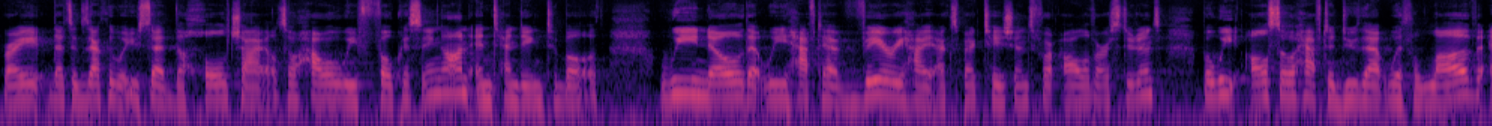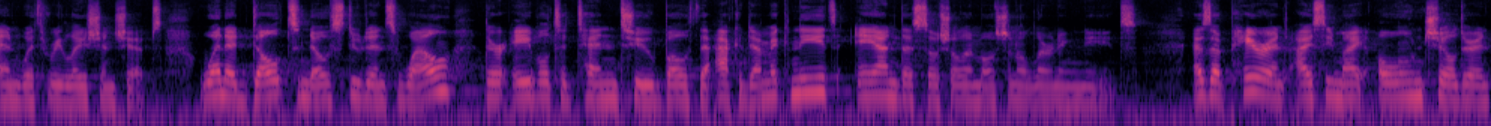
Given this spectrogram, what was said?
right? That's exactly what you said, the whole child. So, how are we focusing on and tending to both? we know that we have to have very high expectations for all of our students, but we also have to do that with love and with relationships. When adults know students well, they're able to tend to both the academic needs and the social emotional learning needs as a parent, I see my own children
